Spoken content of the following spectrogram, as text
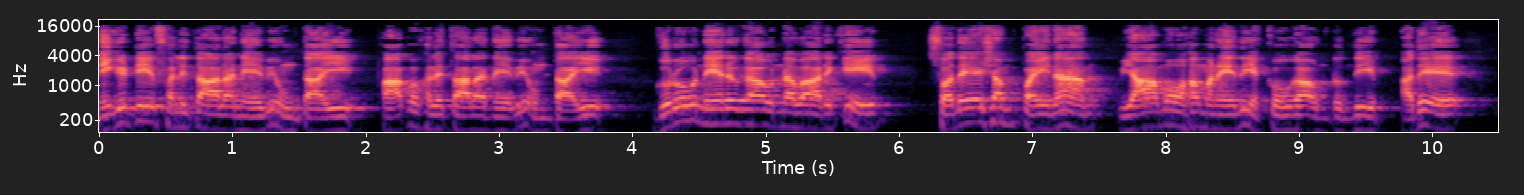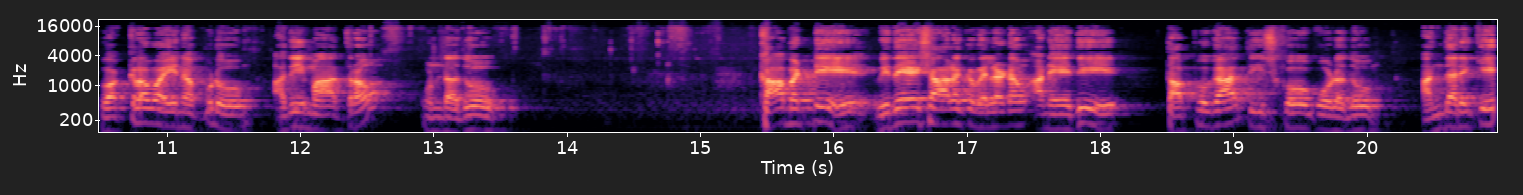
నెగిటివ్ ఫలితాలు అనేవి ఉంటాయి పాప ఫలితాలు అనేవి ఉంటాయి. గురువు నేరుగా ఉన్నవారికి స్వదేశం పైన వ్యామోహం అనేది ఎక్కువగా ఉంటుంది. అదే వక్రమైనప్పుడు అది మాత్రం ఉండదు. కాబట్టి విదేశాలకు వెళ్ళడం అనేది తప్పుగా తీసుకోకూడదు. అందరికీ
